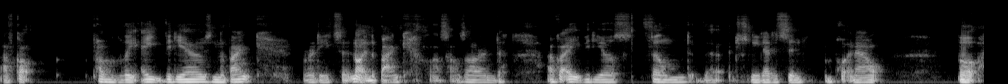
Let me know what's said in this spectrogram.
I've got probably eight videos in the bank ready to not in the bank. That sounds horrendous. I've got eight videos filmed that just need editing and putting out, but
